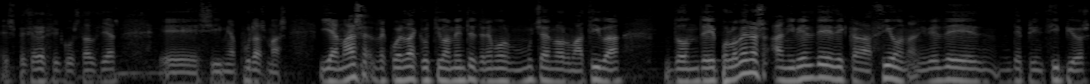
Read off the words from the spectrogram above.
especiales circunstancias, eh, si me apuras más. Y además recuerda que últimamente tenemos mucha normativa donde, por lo menos a nivel de declaración, a nivel de, principios,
